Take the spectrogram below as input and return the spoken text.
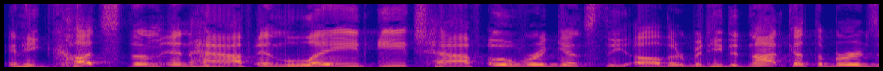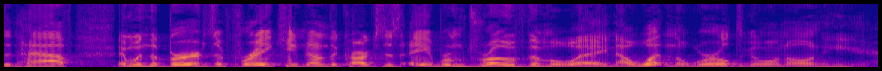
and he cuts them in half and laid each half over against the other. But he did not cut the birds in half. And when the birds of prey came down to the carcasses, Abram drove them away. Now, what in the world's going on here?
